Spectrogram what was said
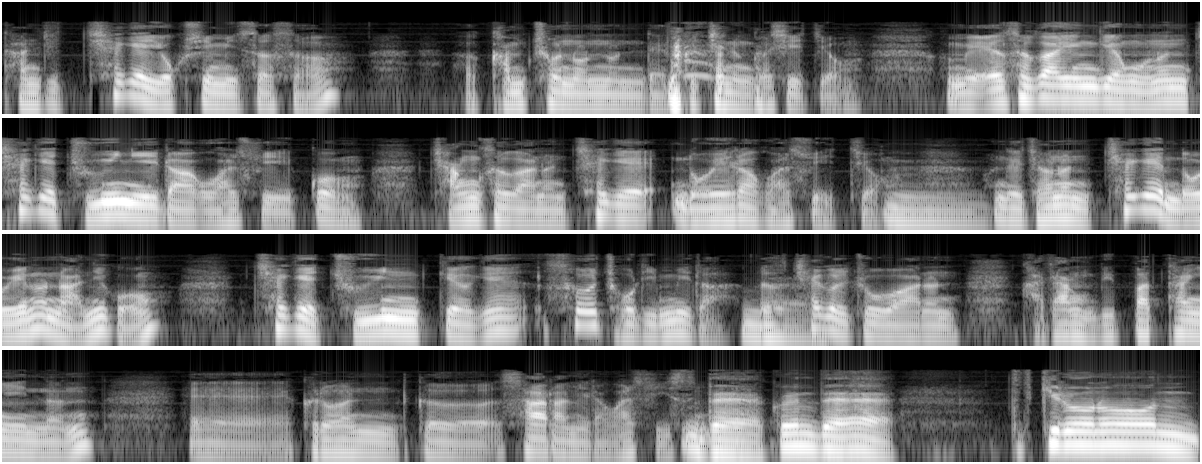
단지 책에 욕심이 있어서 감춰놓는데 그치는 것이죠. 그럼 애서가인 경우는 책의 주인이라고 할 수 있고 장서가는 책의 노예라고 할 수 있죠. 음. 근데 저는 책의 노예는 아니고 책의 주인격의 서졸입니다. 그래서 네. 책을 좋아하는 가장 밑바탕에 있는 에, 그런 그 사람이라고 할 수 있습니다. 네. 그런데 듣기로는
